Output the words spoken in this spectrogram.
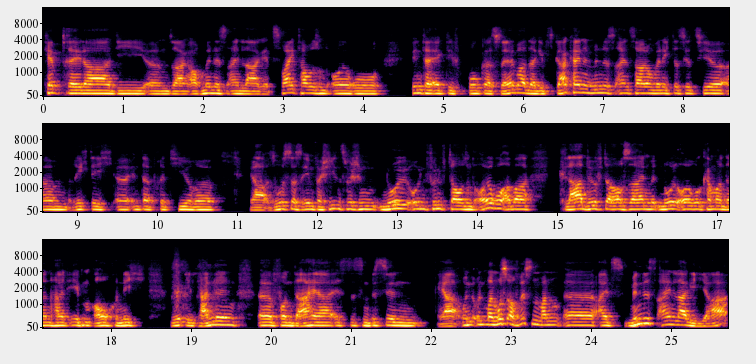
CapTrader, die ähm, sagen auch Mindesteinlage 2000 Euro. Interactive Brokers selber. Da gibt es gar keine Mindesteinzahlung, wenn ich das jetzt hier ähm, richtig äh, interpretiere. Ja, so ist das eben verschieden zwischen 0 und 5000 Euro, aber klar dürfte auch sein, mit 0 Euro kann man dann halt eben auch nicht wirklich handeln. Äh, von daher ist es ein bisschen, ja, und, und man muss auch wissen, man äh, als Mindesteinlage ja,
